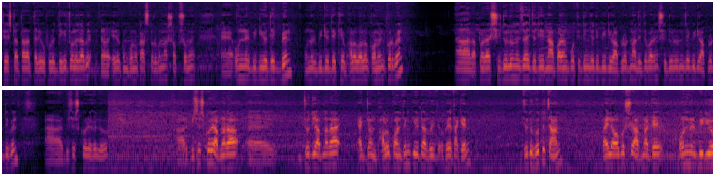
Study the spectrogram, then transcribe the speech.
ফেজটা তাড়াতাড়ি উপরের দিকে চলে যাবে। তা এরকম কোনো কাজ করবেন না। সবসময় অন্যের ভিডিও দেখবেন। অন্যের ভিডিও দেখে ভালো ভালো কমেন্ট করবেন। আর আপনারা শিডিউল অনুযায়ী যদি না পারেন, প্রতিদিন যদি ভিডিও আপলোড না দিতে পারেন শিডিউল অনুযায়ী ভিডিও আপলোড দিবেন। আর বিশেষ করে হলো, আর বিশেষ করে আপনারা যদি আপনারা একজন ভালো কন্টেন্ট ক্রিয়েটার হয়ে থাকেন, যদি হতে চান, তাইলে অবশ্যই আপনাকে অন্যের ভিডিও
